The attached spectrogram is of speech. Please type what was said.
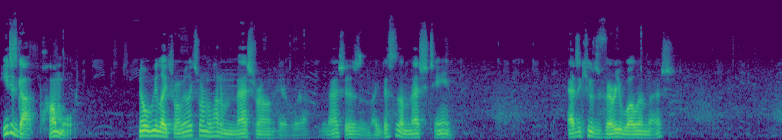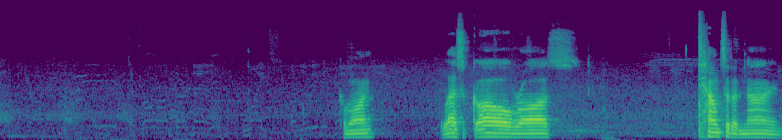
He just got pummeled. You know we like to run? We like to run a lot of mesh around here, bro. Mesh is like this is a mesh team. Executes very well in mesh. Come on. Let's go, Ross. Down to the nine.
